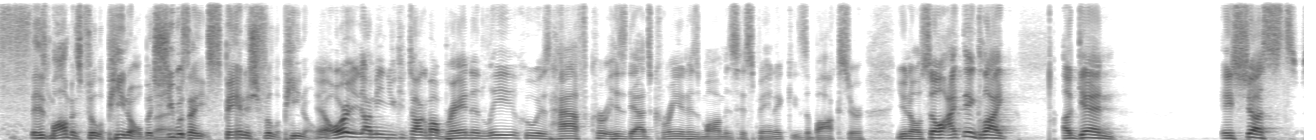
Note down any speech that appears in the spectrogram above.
His mom is Filipino, but she was a Spanish Filipino. Yeah, or I mean, you can talk about Brandon Lee, who is half his dad's Korean, his mom is Hispanic. He's a boxer, you know. So I think like again, it's just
